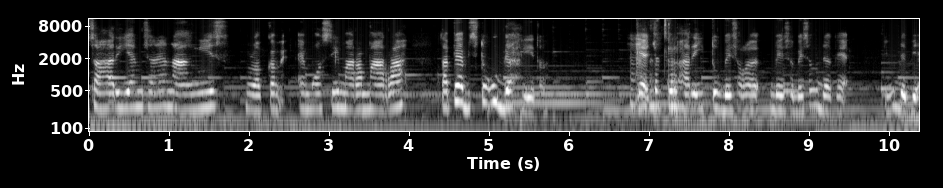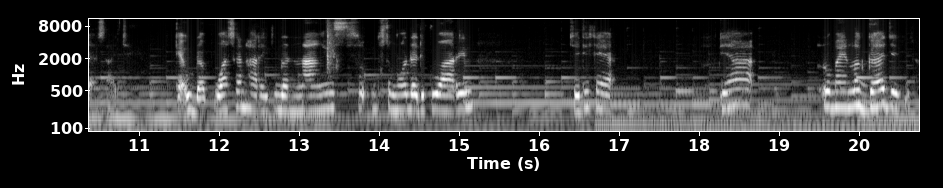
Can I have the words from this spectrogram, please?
seharian misalnya nangis meluapkan emosi marah-marah tapi habis itu udah gitu. Kayak cukup betul. hari itu besok besok besok udah kayak ya udah biasa aja. Kayak udah puas kan hari itu udah nangis semua udah dikeluarin. Jadi kayak ya lumayan lega aja gitu.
